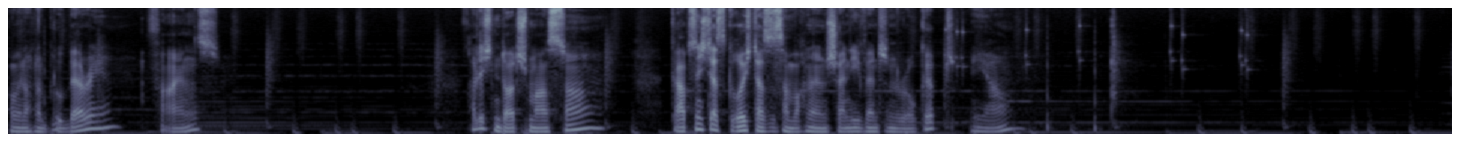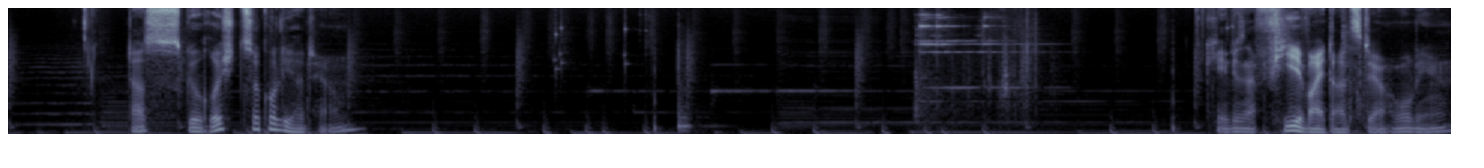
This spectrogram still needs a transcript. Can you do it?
wir noch eine Blueberry? Für eins. Hatte ich einen Dodge Master? Gab es nicht das Gerücht, dass es am Wochenende ein Shiny Event in Rogue gibt? Ja. Das Gerücht zirkuliert, ja. Okay, wir sind ja viel weiter als der. Holy.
